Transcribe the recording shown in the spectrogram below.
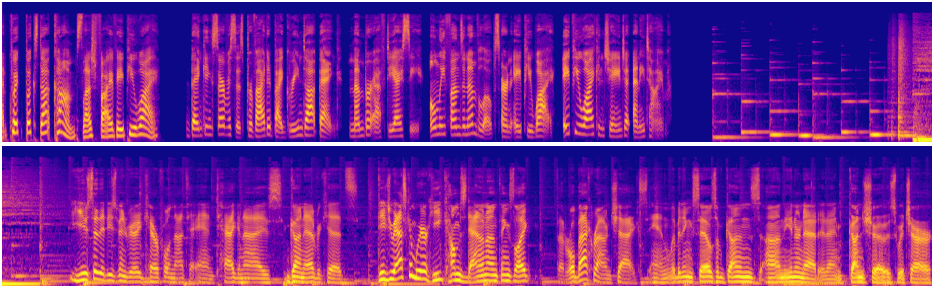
at quickbooks.com slash 5APY. Banking services provided by Green Dot Bank, member FDIC. Only funds and envelopes earn APY. APY can change at any time. You said that he's been very careful not to antagonize gun advocates. Did you ask him where he comes down on things like federal background checks and limiting sales of guns on the internet and gun shows, which are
